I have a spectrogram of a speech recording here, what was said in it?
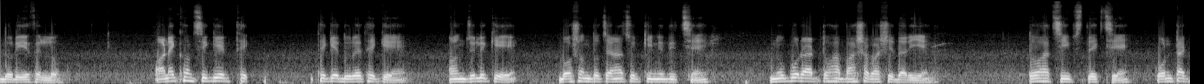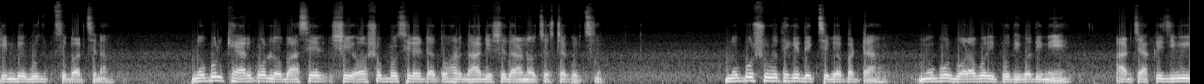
দড়িয়ে ফেলল। অনেকক্ষণ সিগারেট থেকে দূরে থেকে অঞ্জলিকে বসন্ত চানাচুর কিনে দিচ্ছে। নূপুর আর তোহা পাশাপাশি দাঁড়িয়ে। তোহা চিপস দেখছে, কোনটা কিনবে বুঝতে পারছে না। নবুল খেয়াল করল বাসের সেই অসভ্য ছেলেটা তোহার গা ঘেসে দাঁড়ানোর চেষ্টা করছে। নূপুর শুরু থেকে দেখছে ব্যাপারটা। নূপুর বরাবরই প্রতিবাদী মেয়ে। আর চাকরিজীবী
